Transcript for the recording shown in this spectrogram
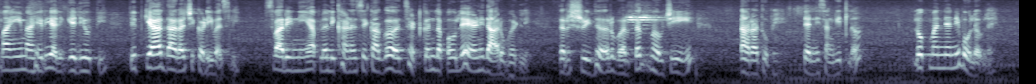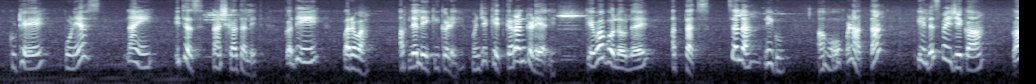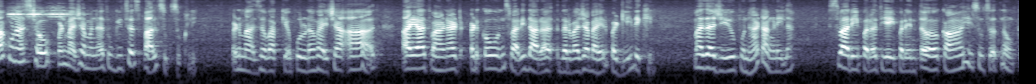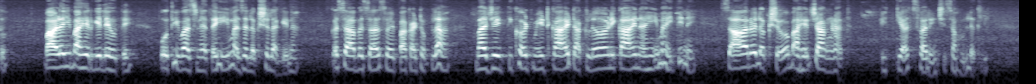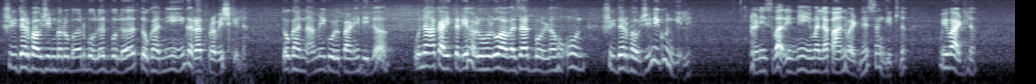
माई माहेरी आली गेली होती. तितक्यात दाराची कडी वाजली. स्वारींनी आपलं लिखाणाचे कागद झटकन लपवले आणि दार उघडले. तर श्रीधर वर्तक भाऊजी दारात उभे. त्यांनी सांगितलं लोकमान्यांनी बोलवलं आहे कुठे? पुण्यास? नाही इथंच नाशकात आलेत. कधी? परवा. आपल्या लेकीकडे म्हणजे केतकरांकडे आले केव्हा बोलवलं आहे आत्ताच. चला निघू. अहो पण आत्ता? गेलंच पाहिजे का? का कुणास ठाऊक? पण माझ्या मनात उगीचच पाल चुकचुकली पण माझं वाक्य पूर्ण व्हायच्या आत आयात वाहनात अडकवून स्वारी दारा दरवाजाबाहेर पडली देखील. माझा जीव पुन्हा टांगणीला. स्वारी परत येईपर्यंत काही सुचत नव्हतं. बाळही बाहेर गेले होते. पोथी वाचण्यातही माझं लक्ष लागेना. कसा बसा स्वयंपाक आटोपला. भाजीत तिखट मीठ काय टाकलं आणि काय नाही माहिती नाही. सारं लक्ष बाहेरच्या अंगणात. इतक्यात स्वारींची चाहूल लागली. श्रीधर भाऊजींबरोबर बोलत बोलत दोघांनी घरात प्रवेश केला. दोघांना मी गुळपाणी दिलं. पुन्हा काहीतरी हळूहळू आवाजात बोलणं होऊन श्रीधर भाऊजी निघून गेले. आणि स्वारींनी मला पान वाढण्यास सांगितलं. मी वाढलं.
